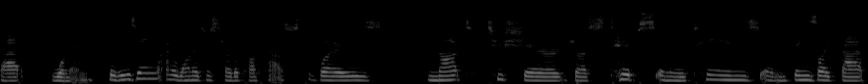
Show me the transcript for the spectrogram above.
that woman. The reason I wanted to start a podcast was not to share just tips and routines and things like that.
